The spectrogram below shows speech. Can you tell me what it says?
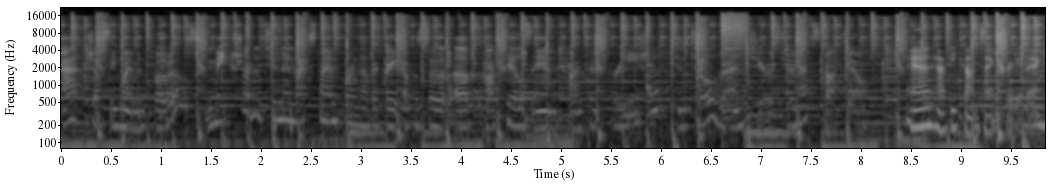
at Jesse Wyman Photos. Make sure to tune in next time for another great episode of Cocktails and Content Creation. Until then, cheers to your next cocktail and happy content creating.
